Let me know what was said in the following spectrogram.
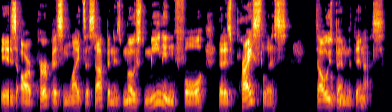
is our purpose and lights us up and is most meaningful, that is priceless it's always been within us.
